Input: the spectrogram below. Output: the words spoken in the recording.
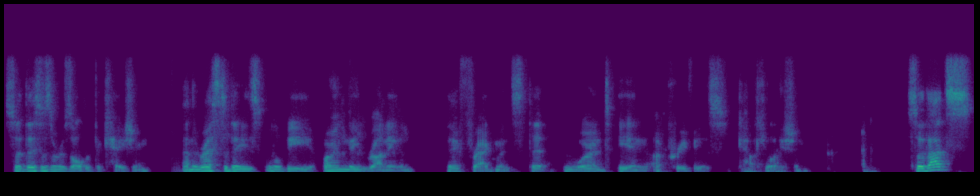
So this is a result of the caching. And the rest of these will be only running their fragments that weren't in a previous calculation. So that's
